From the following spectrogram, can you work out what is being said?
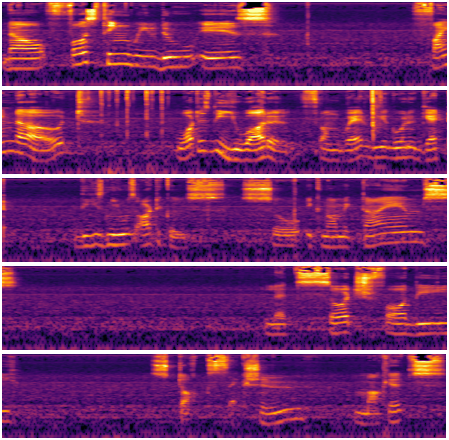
now first thing we'll do is find out what is the URL from where we are going to get these news articles. So economic times let's search for the stock section markets.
